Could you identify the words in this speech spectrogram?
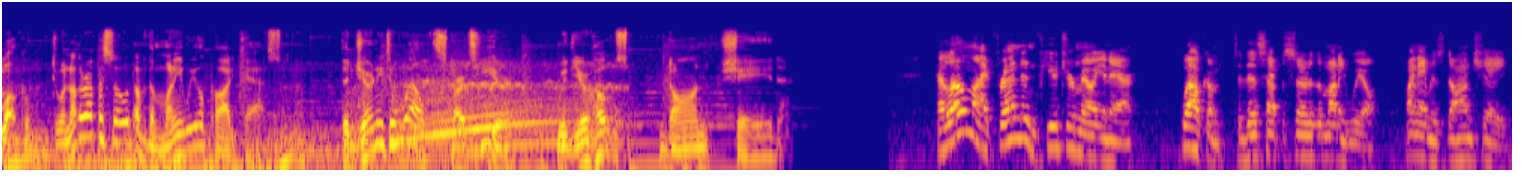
Welcome to another episode of the Money Wheel Podcast. The journey to wealth starts here with your host, Don Shade. Hello, my friend and future millionaire. Welcome to this episode of the Money Wheel. My name is Don Shade.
